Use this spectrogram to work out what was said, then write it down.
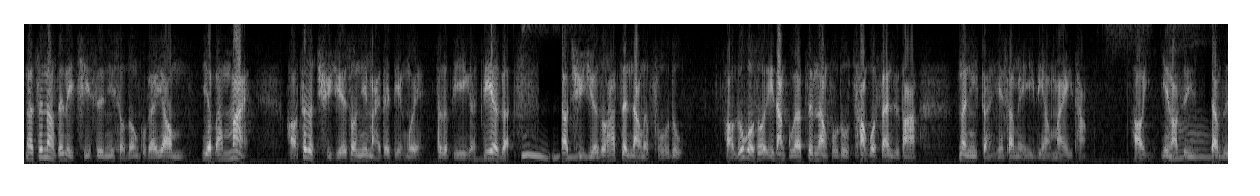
那震荡整理其实你手中股票要要不要卖？好，这个取决于说你买的点位，这个第一个，第二个，嗯，要取决于说它震荡的幅度。好，如果说一档股票震荡幅度超过三十八，那你短线上面一定要卖一趟。好，严老师这样子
